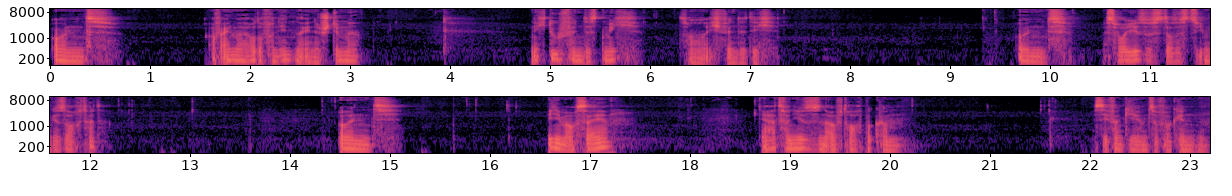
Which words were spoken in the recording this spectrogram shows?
Und auf einmal hört er von hinten eine Stimme. Nicht du findest mich, sondern ich finde dich. Und es war Jesus, der das zu ihm gesagt hat. Und wie dem auch sei, er hat von Jesus einen Auftrag bekommen, das Evangelium zu verkünden.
